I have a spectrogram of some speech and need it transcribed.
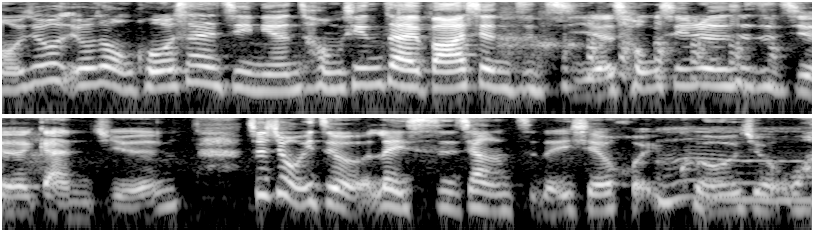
我就有种活三十几年，重新再发现自己，重新认识自己的感觉。最近我一直有类似这样子的一些回馈，嗯、我就觉得哇，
